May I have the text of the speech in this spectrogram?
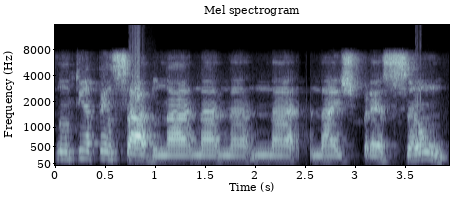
não tinha pensado na, na, na, na, na expressão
